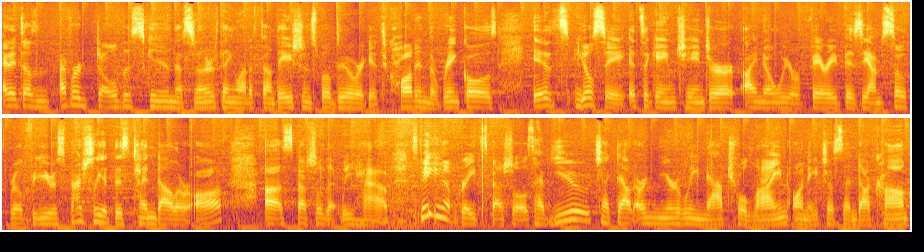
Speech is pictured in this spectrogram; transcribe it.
And it doesn't ever dull the skin. That's another thing a lot of foundations will do or gets caught in the wrinkles. It's, you'll see, it's a game changer. I know we are very busy. I'm so thrilled for you, especially at this $10 off uh, special that we have. Speaking of great specials, have you checked out our Nearly Natural line on hsn.com?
